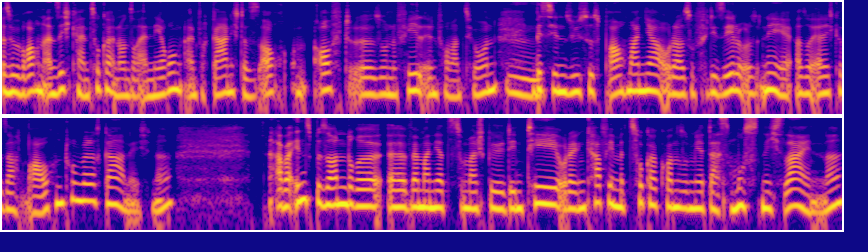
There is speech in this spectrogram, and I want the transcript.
Also wir brauchen an sich keinen Zucker in unserer Ernährung, einfach gar nicht. Das ist auch oft äh, so eine Fehlinformation. Mhm. Ein bisschen Süßes braucht man ja oder so für die Seele. Oder. Nee, also ehrlich gesagt, brauchen tun wir das gar nicht. Ne? Aber insbesondere, äh, wenn man jetzt zum Beispiel den Tee oder den Kaffee mit Zucker konsumiert, das muss nicht sein. Ne?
